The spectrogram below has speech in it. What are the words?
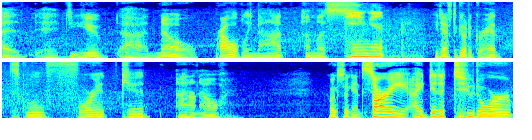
uh, uh, you, uh, no, probably not, unless Dang it. You'd have to go to grad school for it, kid. I don't know. Oh, Looks again. Sorry, I did a two door.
